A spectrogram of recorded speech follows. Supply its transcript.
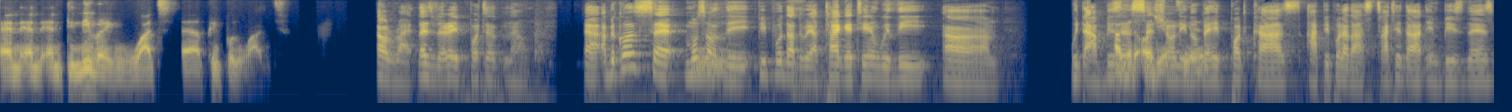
and, and, and delivering what uh, people want. All right, that's very important now. Uh, because uh, most mm. of the people that we are targeting with the um, with our business session, audience, know, yes. podcast are people that are starting out in business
